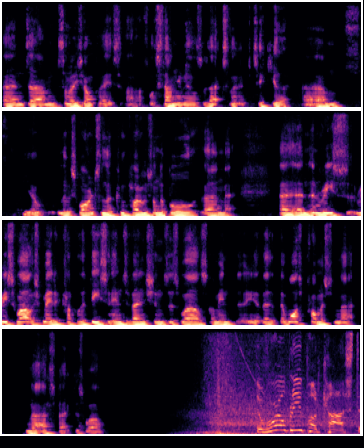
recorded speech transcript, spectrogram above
And um, some of those young players, uh, I thought Stanley Mills was excellent in particular. Um, you know, Lewis Warrington looked composed on the ball. Um, and, and Reece, Reece Welch made a couple of decent interventions as well. So I mean, you know, there, there was promise from that from that aspect as well the Royal Blue podcast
